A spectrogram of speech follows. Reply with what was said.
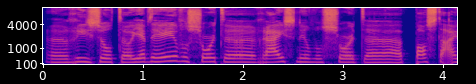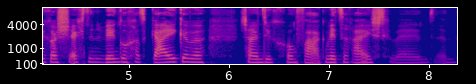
Eh, risotto. Je hebt heel veel soorten rijst en heel veel soorten pasta. Eigenlijk als je echt in de winkel gaat kijken. We zijn natuurlijk gewoon vaak witte rijst gewend. En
